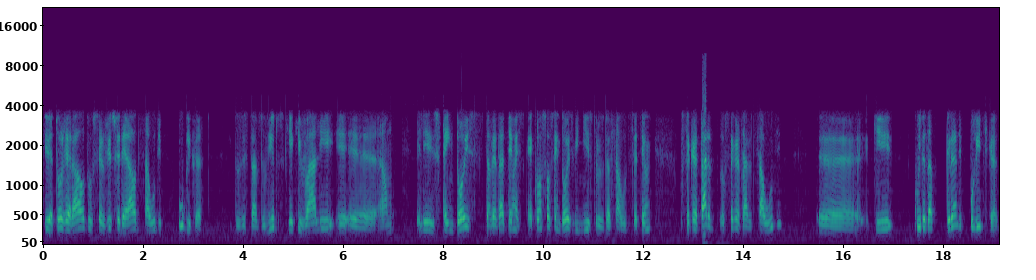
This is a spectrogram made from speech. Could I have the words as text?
diretor-geral do Serviço Federal de Saúde Pública dos Estados Unidos, que equivale é, é, a um, eles têm dois, na verdade, tem uma, é como se fossem dois ministros da saúde. Você tem o secretário, o secretário de saúde, é, que cuida da grande política,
